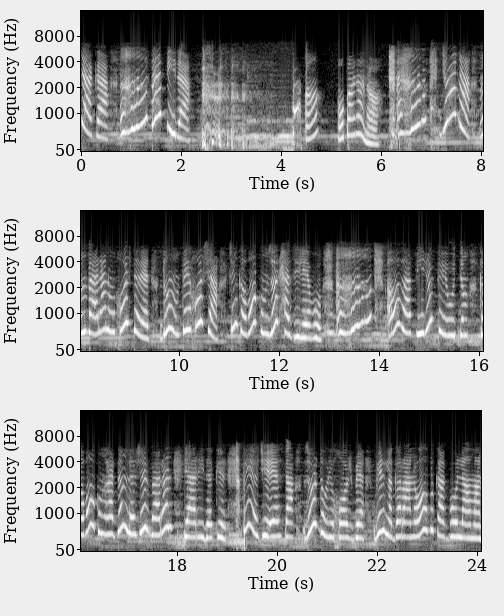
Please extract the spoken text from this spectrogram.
چاکە باپیرە. ئا ئەوە بارانە. جوانە من بارانم خۆش دەوێت دڵم پێی خۆشە چونکە باوکم زۆر حەزی لێ بوو ئەوە باپیرم پێی وتم کە باوکم هەردەم لەژێر باران یاری دەکرد پێیەکی ئێستا زۆر دڵی خۆش بێ بیر لە گەڕانەوە بکات بۆ لامان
